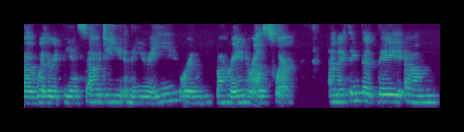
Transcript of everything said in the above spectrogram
uh, whether it be in Saudi, in the UAE, or in Bahrain or elsewhere. And I think that they um,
